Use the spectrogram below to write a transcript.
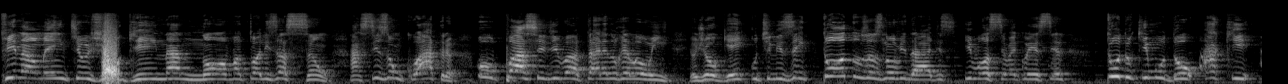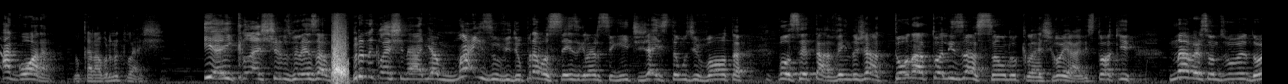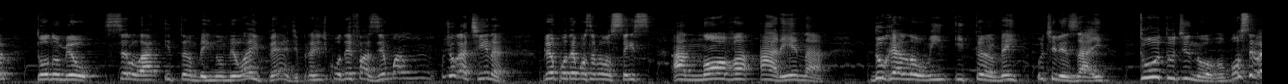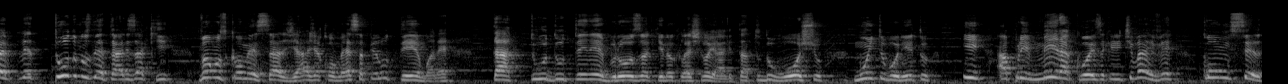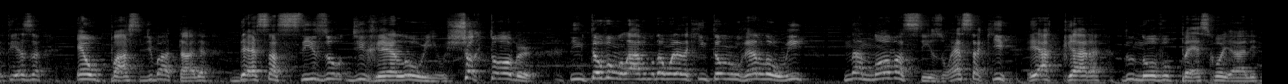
Finalmente eu joguei na nova atualização, a Season 4, o passe de batalha do Halloween. Eu joguei, utilizei todas as novidades e você vai conhecer tudo que mudou aqui agora no canal Bruno Clash. E aí Clashers, beleza? Bruno Clash na área, mais um vídeo pra vocês, galera, é o seguinte, já estamos de volta, você tá vendo, já tô na atualização do Clash Royale, estou aqui na versão do desenvolvedor, tô no meu celular e também no meu iPad pra gente poder fazer uma um, jogatina, pra eu poder mostrar pra vocês a nova arena do Halloween e também utilizar aí tudo de novo. Você vai ver tudo nos detalhes aqui, vamos começar já, já começa pelo tema, né? Tá tudo tenebroso aqui no Clash Royale, tá tudo roxo, muito bonito e a primeira coisa que a gente vai ver com certeza é o passe de batalha dessa season de Halloween, o Shocktober. Então vamos lá, vamos dar uma olhada aqui então no Halloween na nova season. Essa aqui é a cara do novo PES Royale.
